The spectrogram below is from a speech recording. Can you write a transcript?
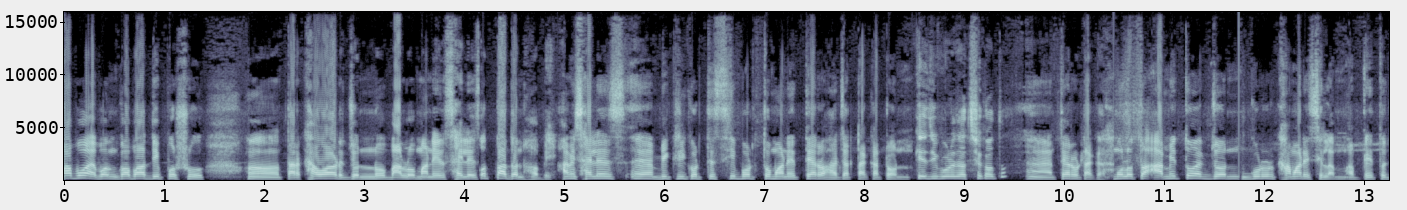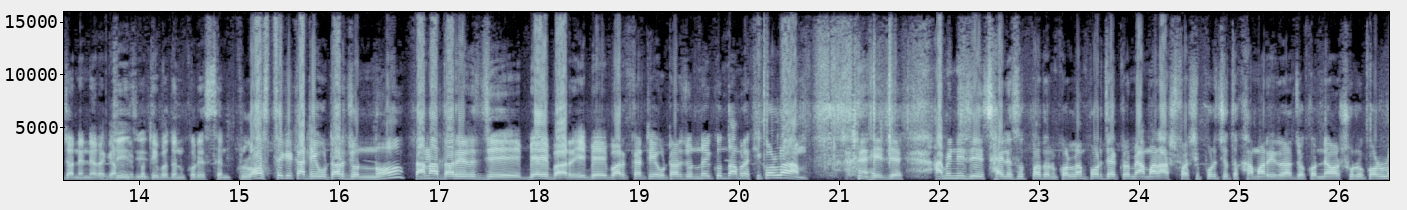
পাবো এবং গবাদি পশু তার খাওয়ার জন্য ভালো মানের সাইলেস উৎপাদন হবে। আমি সাইলেস বিক্রি করতেছি বর্তমানে তেরো হাজার টাকা টন। কেজি পড়ে যাচ্ছে কত? হ্যাঁ, তেরো টাকা। মূলত আমি তো একজন গরুর খামারে ছিলাম আপনি তো জানেন এর আগে আপনি প্রতিবেদন করেছেন। লস থেকে কাটিয়ে ওঠার জন্য দানাদারের যে ব্যয়বার এই ব্যয়বার কাটিয়ে ওঠার জন্যই কিন্তু আমরা কি করলাম? এই যে আমি নিজে সাইলেস উৎপাদন করলাম পর্যায়ক্রমে আমার আশপাশে পরিচিত খামারিরা যখন নেওয়া শুরু করল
